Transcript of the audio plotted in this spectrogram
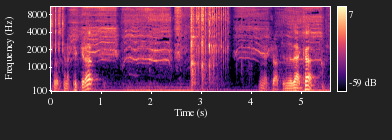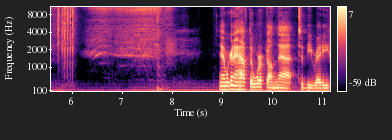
So it's going to pick it up. And it dropped into that cup. And we're going to have to work on that to be ready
